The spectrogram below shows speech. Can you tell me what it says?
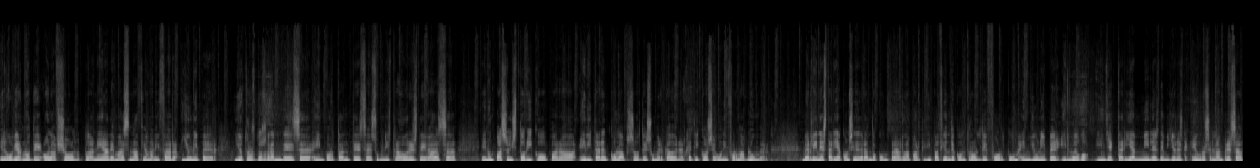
El gobierno de Olaf Scholz planea además nacionalizar Uniper y otros dos grandes eh, e importantes eh, suministradores de gas eh, en un paso histórico para evitar el colapso de su mercado energético, según informa Bloomberg. Berlín estaría considerando comprar la participación de control de Fortum en Uniper y luego inyectaría miles de millones de euros en la empresa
